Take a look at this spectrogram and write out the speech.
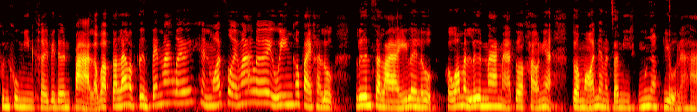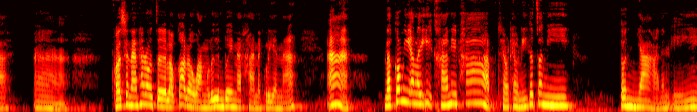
คุณครูมีนเคยไปเดินป่าแล้วแบบตอนแรกแบบตื่นเต้นมากเลย เห็นมอสสวยมากเลย วิ่งเข้าไปค่ะลูก ลื่นสไลด์เลยลูก เพราะว่ามันลื่นมากนะ ตัวเขาเนี่ย ตัวมอสเนี่ยมันจะมีเมือกอยู่นะคะ อ่า เพราะฉะนั้นถ้าเราเจอเราก็ระวังลื่นด้วยนะคะนักเรียนนะ อ่า แล้วก็มีอะไรอีกคะในภาพ แถวๆนี้ก็จะมีต้นหญ้านั่นเอง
